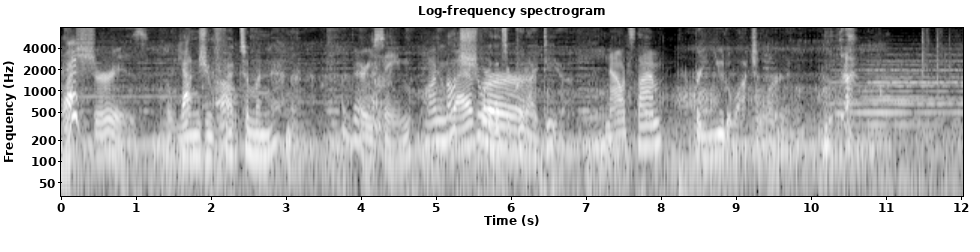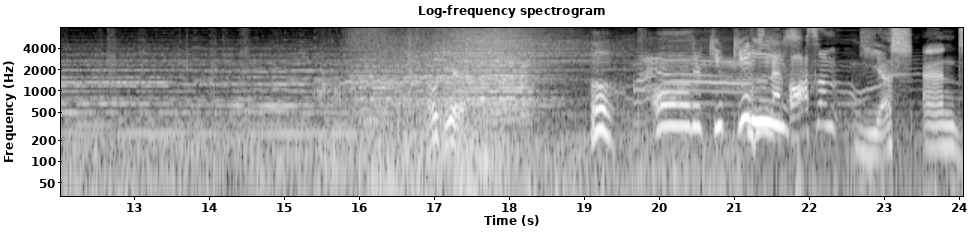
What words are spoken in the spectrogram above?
What? Sure is. The Cat- ones you oh. fed to Manannan? The very same. I'm not sure that's a good idea. Now it's time for you to watch and learn. Oh dear. Oh. Oh, they're cute kitties. Isn't that awesome? Yes, and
